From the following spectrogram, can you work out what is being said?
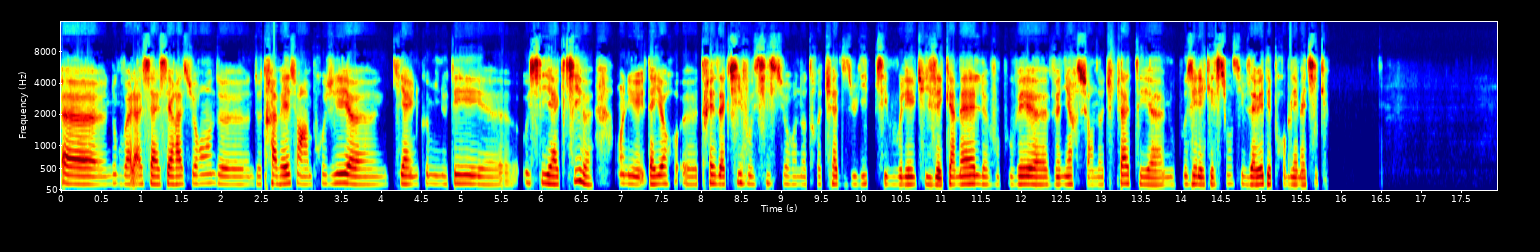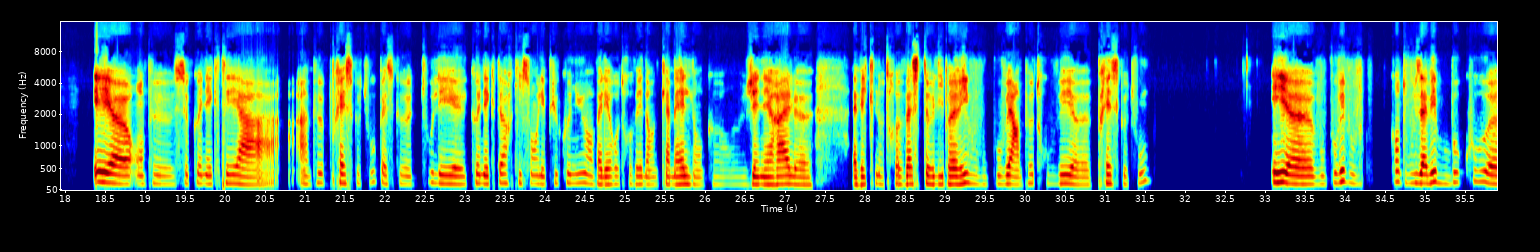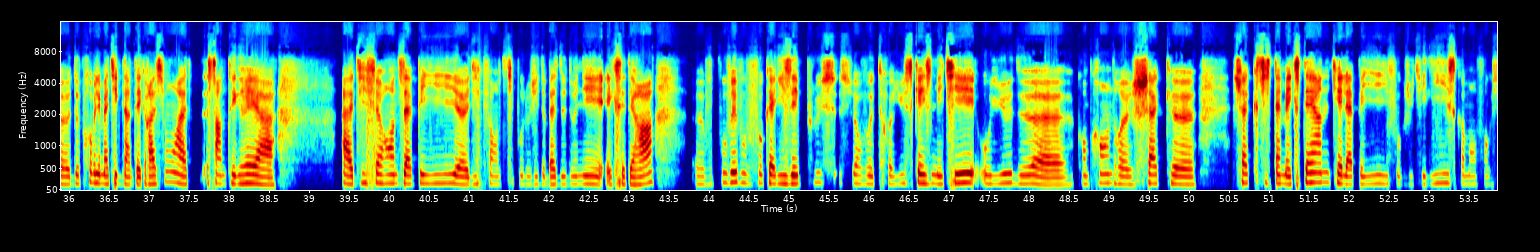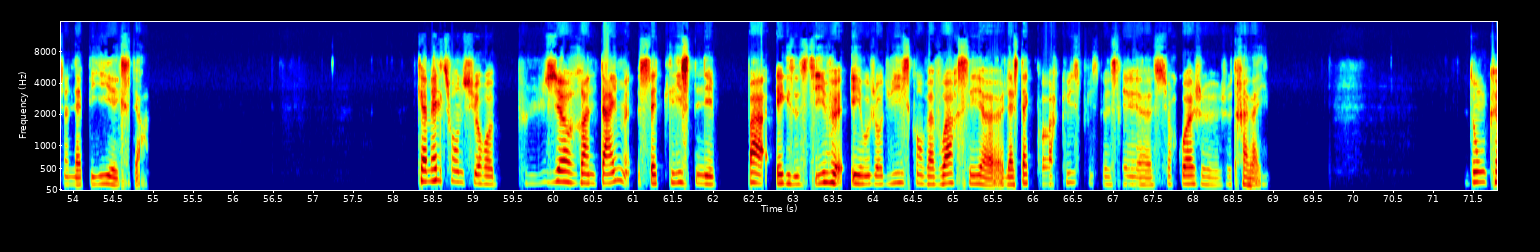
Euh, donc voilà, c'est assez rassurant de, travailler sur un projet euh, qui a une communauté euh, aussi active. On est d'ailleurs très active aussi sur notre chat Zulip. Si vous voulez utiliser Camel, vous pouvez venir sur notre chat et nous poser les questions si vous avez des problématiques. Et on peut se connecter à un peu presque tout parce que tous les connecteurs qui sont les plus connus, on va les retrouver dans Camel. Donc en général, avec notre vaste librairie, vous pouvez un peu trouver euh, presque tout. Et euh, vous pouvez, vous, quand vous avez beaucoup euh, de problématiques d'intégration, à s'intégrer à, à différentes API, différentes typologies de bases de données, etc., vous pouvez vous focaliser plus sur votre use case métier au lieu de comprendre chaque, chaque système externe, quelle API il faut que j'utilise, comment fonctionne l'API, etc. Camel tourne sur euh, plusieurs runtimes. Cette liste n'est pas exhaustive et aujourd'hui, ce qu'on va voir, c'est euh, la stack Quarkus puisque c'est euh, sur quoi je, travaille. Donc,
